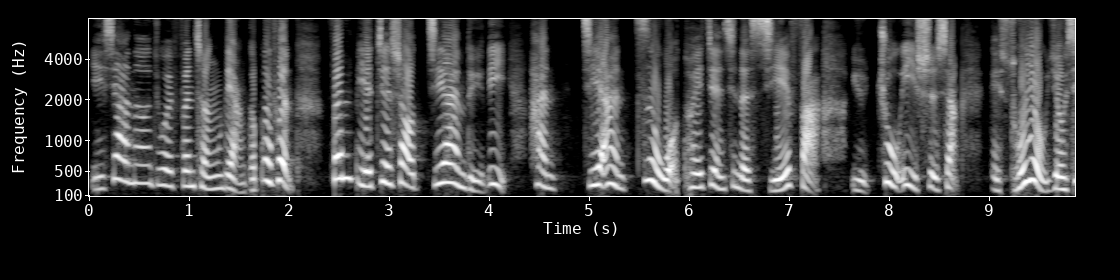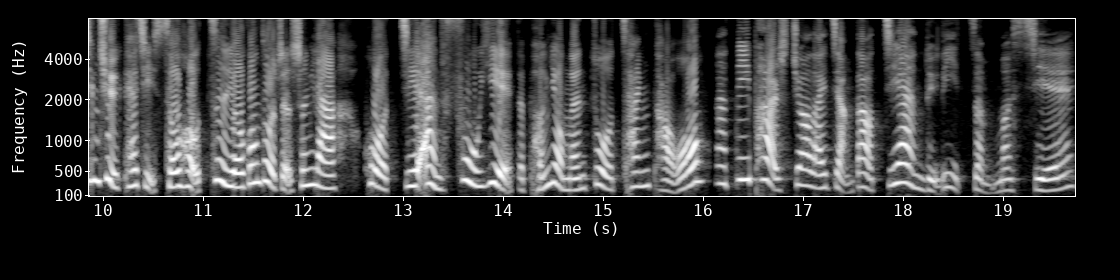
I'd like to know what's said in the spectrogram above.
以下呢，就会分成两个部分，分别介绍接案履历和接案自我推荐信的写法与注意事项。给所有有兴趣开启 SOHO 自由工作者生涯或接案副业的朋友们做参考哦。那第一 part 就要来讲到接案履历怎么写。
